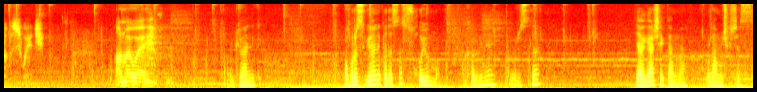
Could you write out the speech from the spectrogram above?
Throw the switch. On my way. Tamam, güvenlik... Aa, burası güvenlik odasında soyun mu? Kabini. Burası da... Ya gerçekten mi? Buradan mı çıkacağız?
